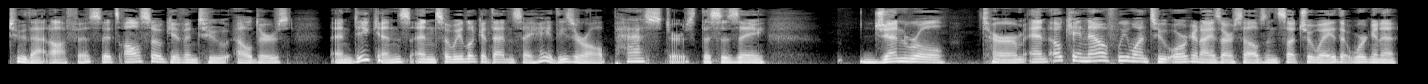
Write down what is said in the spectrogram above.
to that office. It's also given to elders and deacons. And so we look at that and say, hey, these are all pastors. This is a general term. And okay, now if we want to organize ourselves in such a way that we're going to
